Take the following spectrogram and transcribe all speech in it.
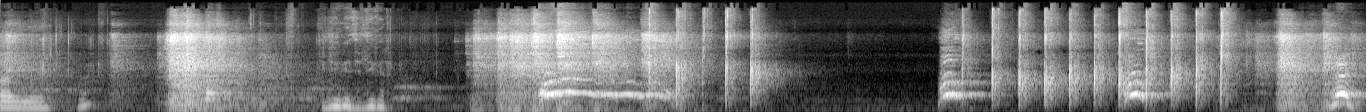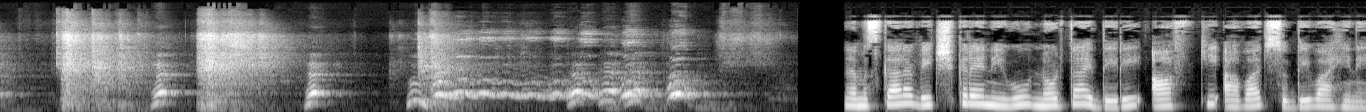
ये हाँ? जल्दी कर जल्दी कर ನಮಸ್ಕಾರ ವೀಕ್ಷಕರೇ ನೀವು ನೋಡ್ತಾ ಇದ್ದೀರಿ ಆಫ್ ಕಿ ಆವಾಜ್ ಸುದ್ದಿವಾಹಿನಿ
